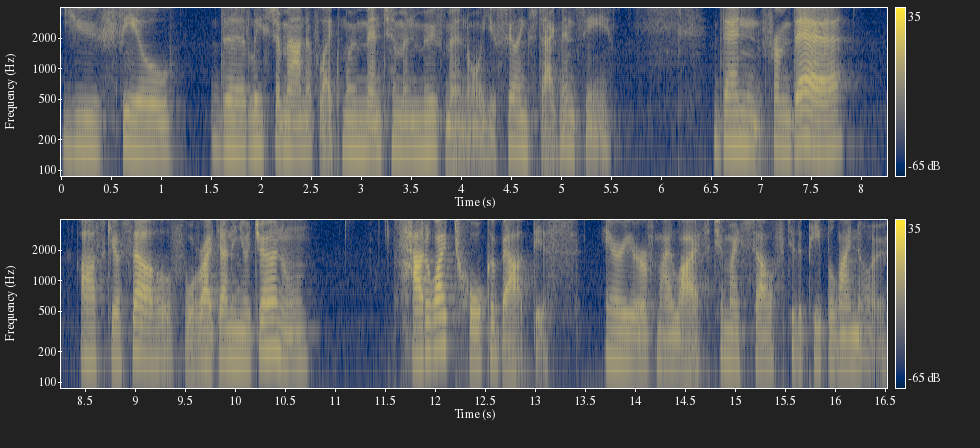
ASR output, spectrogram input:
you feel the least amount of like momentum and movement or you're feeling stagnancy. Then from there, ask yourself or write down in your journal how do I talk about this area of my life to myself, to the people I know?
